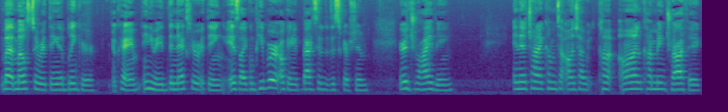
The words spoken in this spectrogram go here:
my most favorite thing, a blinker. Okay. Anyway, the next favorite thing is like when people are okay. Back to the description. You're driving, and they're trying to come to on oncoming traffic,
